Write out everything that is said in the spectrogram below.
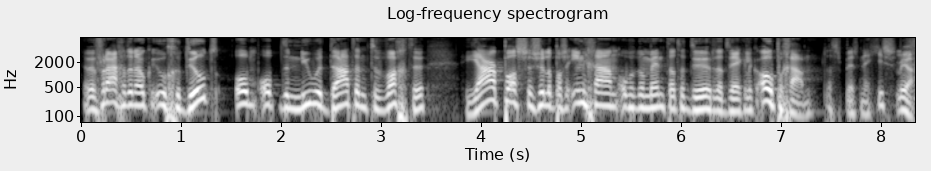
En we vragen dan ook uw geduld om op de nieuwe datum te wachten. Jaarpassen zullen pas ingaan op het moment dat de deuren daadwerkelijk open gaan. Dat is best netjes. Ja.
